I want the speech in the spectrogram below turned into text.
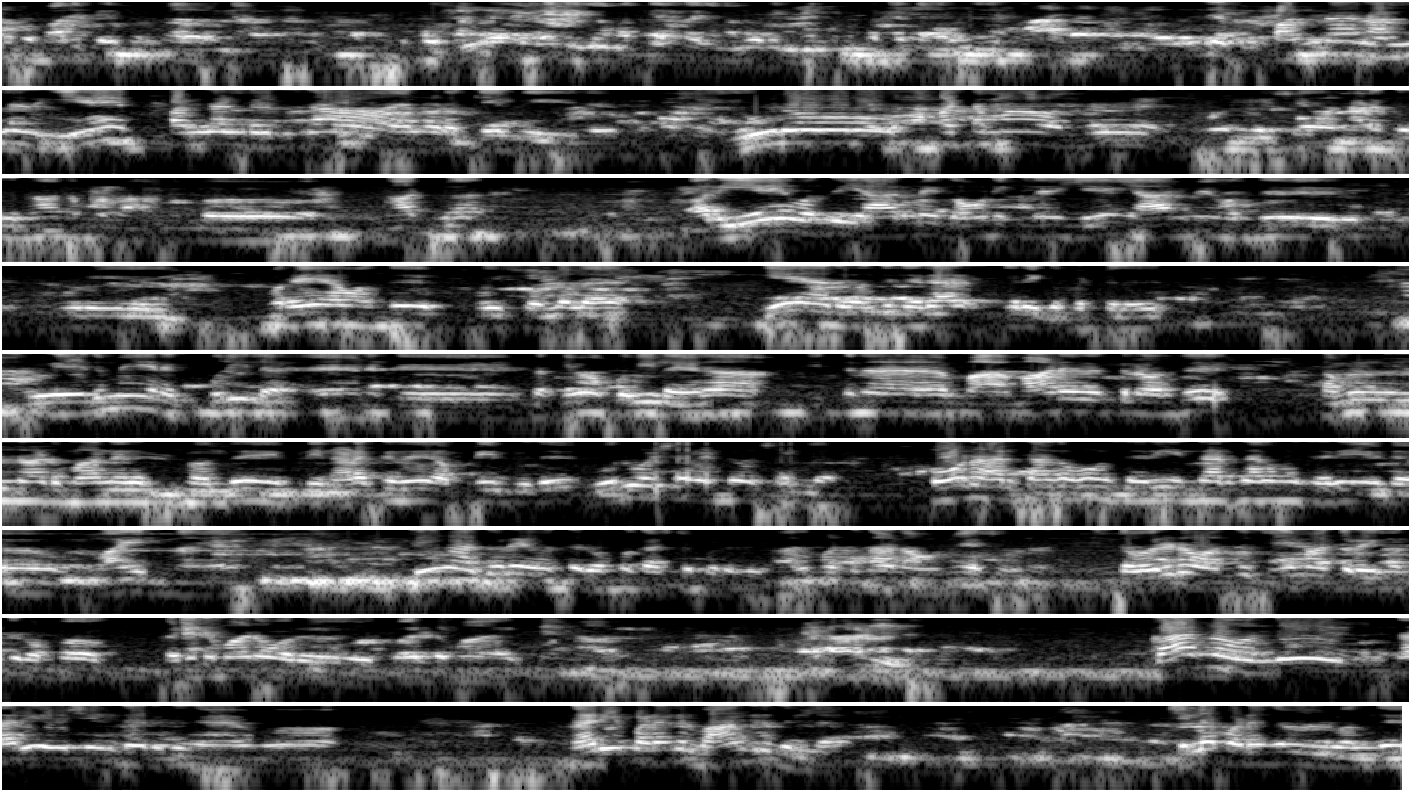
ரொம்ப பாதிப்பு பண்ணுறது இது பண்ணா நல்லது. ஏன் பண்ணன்றது தான் என்னோட கேள்வி இது. இவ்வளோ அப்பட்டமா வந்து ஒரு விஷயம் நடக்குதுன்னா நம்ம நம்ம நாட்டுல அது ஏன் வந்து யாருமே கவனிக்கல? ஏன் யாருமே வந்து ஒரு முறையா வந்து போய் சொல்லல? ஏன் அது வந்து நிராகரிக்கப்பட்டது எதுவுமே எனக்கு புரியல. எனக்கு சத்தியமா புரியல. ஏன்னா இத்தனை மா மாநிலத்துல வந்து தமிழ்நாடு மாநிலத்துல வந்து இப்படி நடக்குது அப்படின்றது ஒரு வருஷம் ரெண்டு வருஷம் இல்லை. போன அரசாங்கமும் சரி இந்த அரசாங்கமும் சரி வாங்கிட்டு இருந்தாங்க. சினிமா துறை வந்து ரொம்ப கஷ்டப்படுது. அது மட்டும் தான் நான் உண்மையா சொல்றேன். இந்த வருடம் வந்து சினிமா துறைக்கு வந்து ரொம்ப கடினமான ஒரு வருடமா இருக்கும் நான் காரணம் வந்து நிறைய விஷயங்கள் இருக்குங்க. நிறைய படங்கள் வாங்குறது இல்ல. சின்ன படங்கள் வந்து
